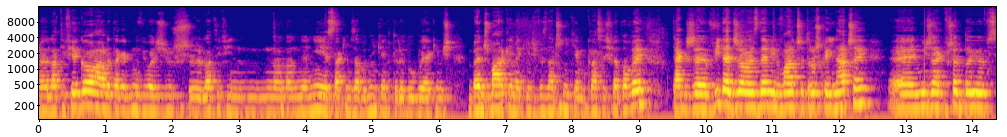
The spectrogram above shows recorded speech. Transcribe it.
e, Latifiego, ale tak jak mówiłeś już Latifi no, no, nie- nie jest takim zawodnikiem, który byłby jakimś benchmarkiem, jakimś wyznacznikiem klasy światowej. Także widać, że Ozdemir walczy troszkę inaczej e, niż jak wszedł do UFC.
